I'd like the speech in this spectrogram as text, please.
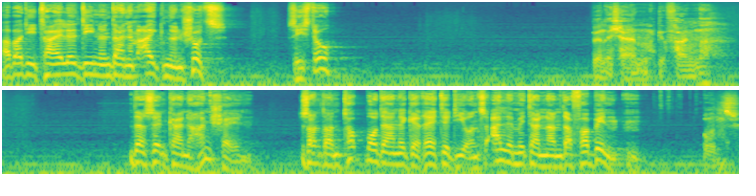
aber die Teile dienen deinem eigenen Schutz. Siehst du? Bin ich ein Gefangener? Das sind keine Handschellen, sondern topmoderne Geräte, die uns alle miteinander verbinden. Uns?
